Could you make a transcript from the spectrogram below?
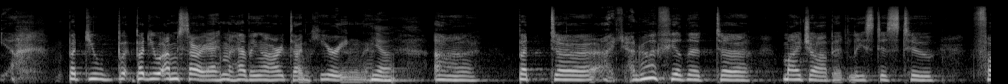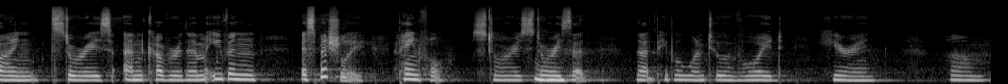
Yeah, but you, but, but you, I'm sorry, I'm having a hard time hearing that. Yeah. Uh, but uh, I, I, don't know, I feel that uh, my job, at least, is to find stories, uncover them, even especially painful stories, stories mm-hmm. that, that people want to avoid hearing. Um,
